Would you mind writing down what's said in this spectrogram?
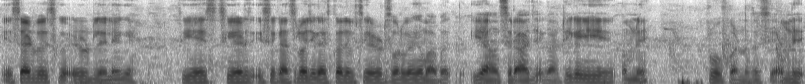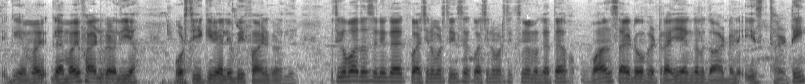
इस साइड पे स्क्वायर रूट ले लेंगे। तो ये स्क्वायर इससे कैंसिल हो जाएगा। इसका जब स्क्वायर रूट सॉल्व करेंगे, हमारे पास ये आंसर आ जाएगा। ठीक है ये हमने प्रूव करना था हमने गैमा गैमा भी फाइंड कर लिया और सी की वैल्यू भी फाइंड कर ली उसके बाद उसने कहा क्वेश्चन नंबर सिक्स है। क्वेश्चन नंबर सिक्स में मैं कहता है one side of a triangle garden is thirty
